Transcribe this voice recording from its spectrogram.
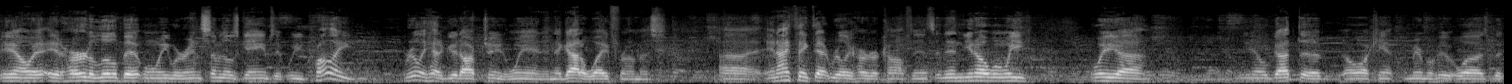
you know, it, it hurt a little bit when we were in some of those games that we probably really had a good opportunity to win, and they got away from us. Uh, and I think that really hurt our confidence. And then, you know, when we we uh, you know got the oh I can't remember who it was, but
